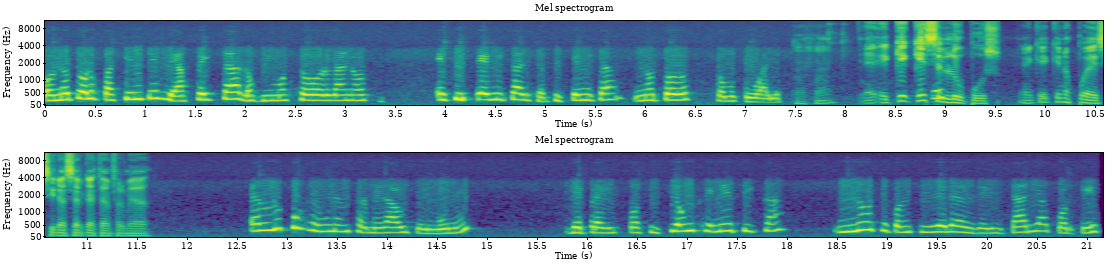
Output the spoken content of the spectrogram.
o no todos los pacientes le afecta los mismos órganos. Es sistémica, el ser sistémica, no todos somos iguales. Eh, eh, ¿Qué, es el lupus? Eh, ¿Qué, ¿Qué nos puede decir acerca de esta enfermedad? El lupus es una enfermedad autoinmune de predisposición genética, no se considera hereditaria porque es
